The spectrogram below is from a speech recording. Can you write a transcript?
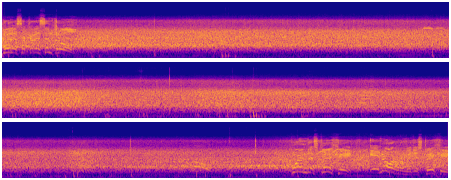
Puede sacar el centro. despeje, enorme despeje.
